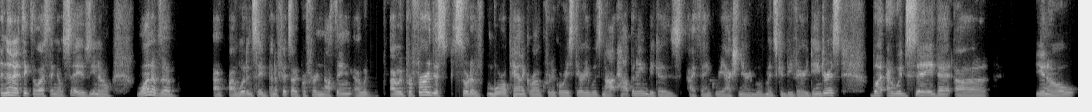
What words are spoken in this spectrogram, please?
and then I think the last thing I'll say is you know one of the I, I wouldn't say benefits. I would prefer nothing. I would I would prefer this sort of moral panic around critical race theory was not happening because I think reactionary movements can be very dangerous. But I would say that uh, you know,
